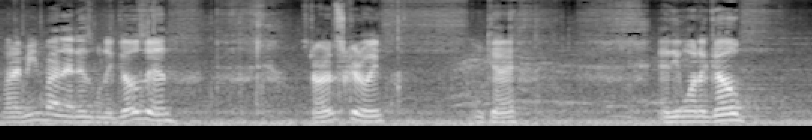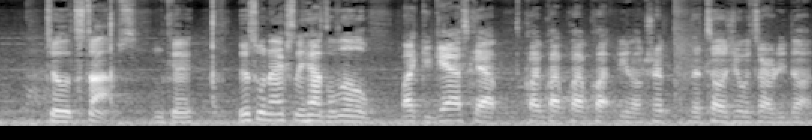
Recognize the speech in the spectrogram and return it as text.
What I mean by that is when it goes in, start unscrewing, okay, and you want to go till it stops, okay. This one actually has a little, like your gas cap, clap, clap, clap, clap, you know, trip that tells you it's already done.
